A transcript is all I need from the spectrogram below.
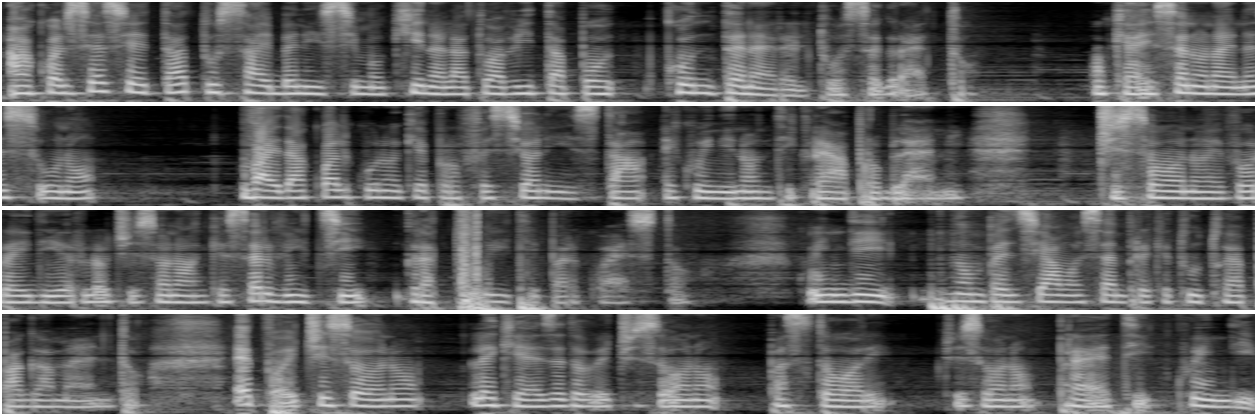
A qualsiasi età tu sai benissimo chi nella tua vita può contenere il tuo segreto. Ok? Se non hai nessuno, vai da qualcuno che è professionista e quindi non ti crea problemi. Ci sono, e vorrei dirlo, ci sono anche servizi gratuiti per questo. Quindi non pensiamo sempre che tutto è a pagamento. E poi ci sono le chiese dove ci sono pastori, ci sono preti, quindi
